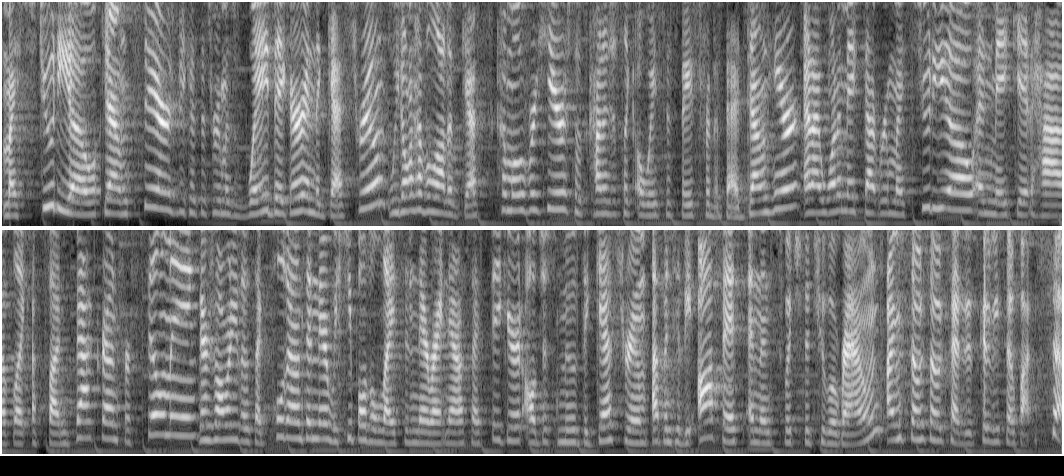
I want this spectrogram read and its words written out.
my studio downstairs because this room is way bigger in the guest room. We don't have a lot of guests come over here, so it's kind of just like a waste of space for the bed down here. And I wanna make that room my studio and make it have like a fun background for filming. There's already those like pull downs in there. We keep all the lights in there right now, so I figured I'll just move the guest room up into the office and then switch the two around. I'm so, so excited. It's gonna be so fun. So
